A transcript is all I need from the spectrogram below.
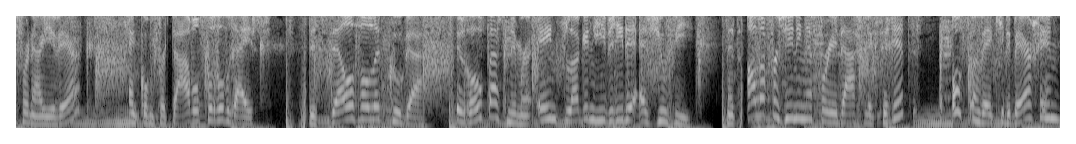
voor naar je werk en comfortabel voor op reis. De stijlvolle Kuga. Europa's nummer 1 plug-in hybride SUV. Met alle voorzieningen voor je dagelijkse rit of een weekje de berg in.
